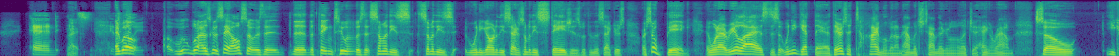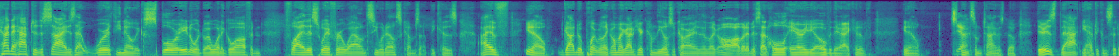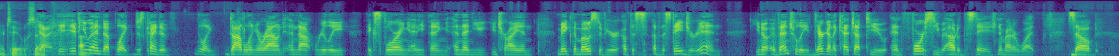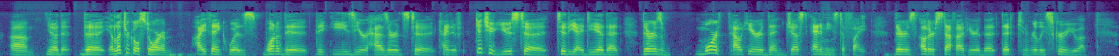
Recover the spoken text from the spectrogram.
and Right. it's, it's And well, really, Uh, Uh, what I was going to say also is that the the thing too is that some of these some of these when you go into these sectors, some of these stages within the sectors are so big. And what I realized is that when you get there, there's a time limit on how much time they're going to let you hang around. So you kind of have to decide: is that worth you know exploring, or do I want to go off and fly this way for a while and see what else comes up? Because I've you know gotten to a point where like, oh my god, here come the Osakar, and then like, oh, but I missed that whole area over there. I could have, you know. Spent Yeah. some time, so there is that you have to consider too. So yeah, if you end up like just kind of like dawdling around and not really exploring anything, and then you you try and make the most of your of the of the stage you're in, you know, eventually they're going to catch up to you and force you out of the stage no matter what. So, um, you know, the the electrical storm I think was one of the the easier hazards to kind of get you used to to the idea that there is more out here than just enemies to fight. There's other stuff out here that that can really screw you up.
